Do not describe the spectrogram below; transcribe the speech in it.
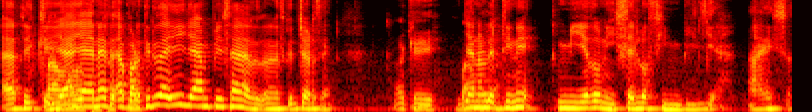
Así que ya, ya, a partir de ahí ya empieza a escucharse. Ok. ya no le tiene miedo ni celos, envidia a eso.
